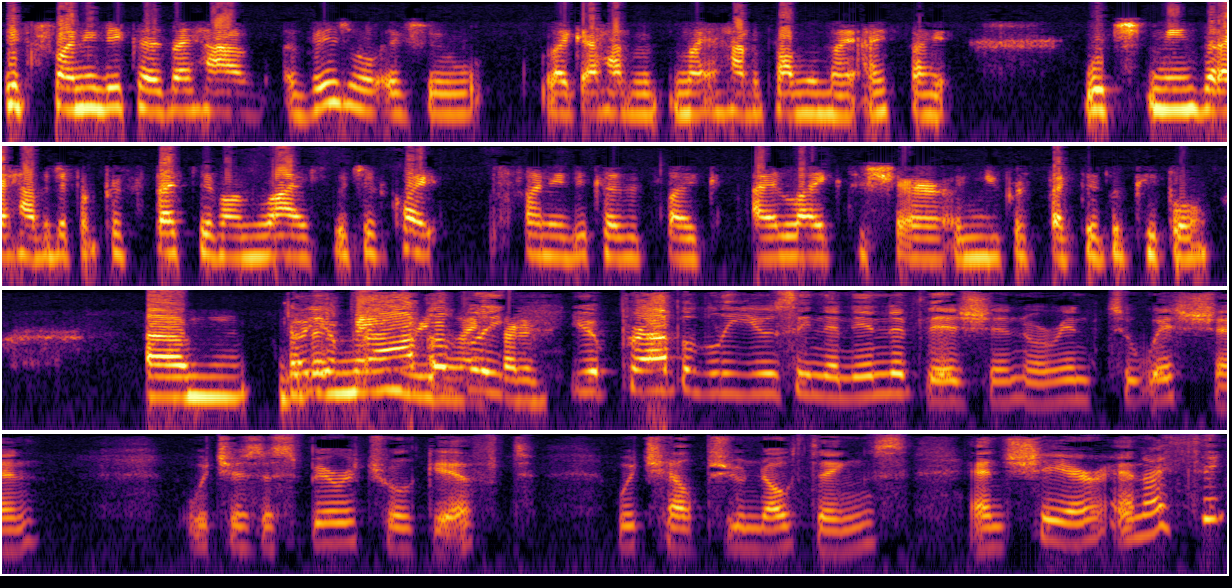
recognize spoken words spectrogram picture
It's funny because I have a visual issue, like I have a, might have a problem with my eyesight, which means that I have a different perspective on life, which is quite funny because it's like I like to share a new perspective with people. Um, but you're probably started, you're probably using an inner vision or intuition, which is a spiritual gift, which helps you know things and share. And I think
